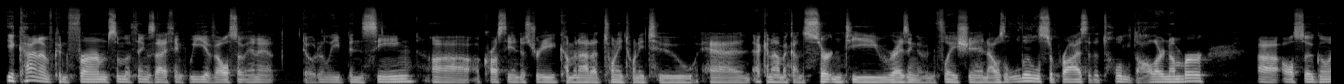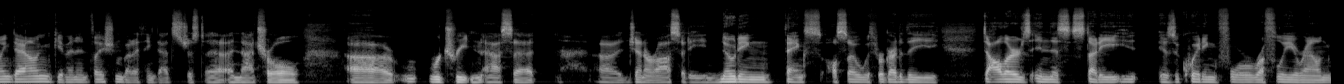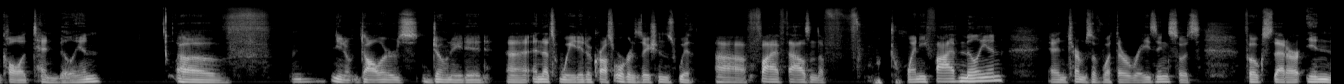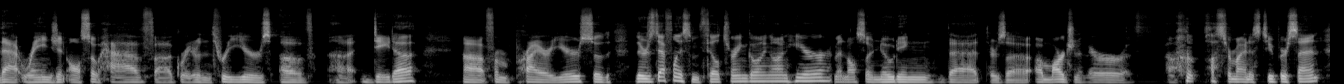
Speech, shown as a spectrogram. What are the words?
It kind of confirms some of the things that I think we have also anecdotally been seeing uh, across the industry coming out of 2022 and economic uncertainty, rising of inflation. I was a little surprised at the total dollar number uh, also going down given inflation, but I think that's just a, a natural uh, retreat in asset uh, generosity. Noting thanks also with regard to the dollars in this study is equating for roughly around call it 10 billion of you know dollars donated uh, and that's weighted across organizations with uh, 5000 to 25 million in terms of what they're raising so it's folks that are in that range and also have uh, greater than three years of uh, data uh, from prior years. So th- there's definitely some filtering going on here, and also noting that there's a, a margin of error of uh, plus or minus two percent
